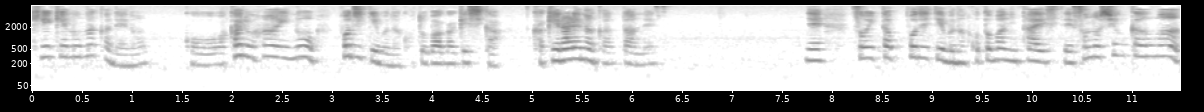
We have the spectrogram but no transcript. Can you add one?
経験の中でのこう分かる範囲のポジティブな言葉がけしかかけられなかったんです。でそういったポジティブな言葉に対してその瞬間は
